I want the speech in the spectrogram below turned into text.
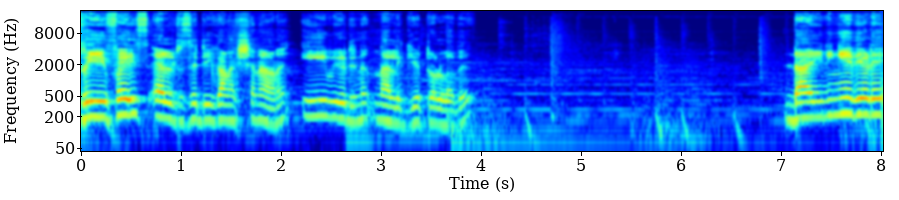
ത്രീ ഫേസ് ഇലക്ട്രിസിറ്റി കണക്ഷനാണ് ഈ വീടിന് നൽകിയിട്ടുള്ളത്. ഡൈനിങ് ഏരിയയുടെ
